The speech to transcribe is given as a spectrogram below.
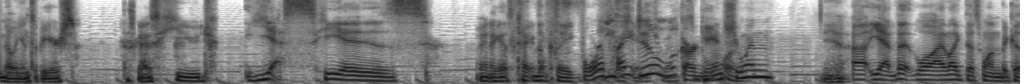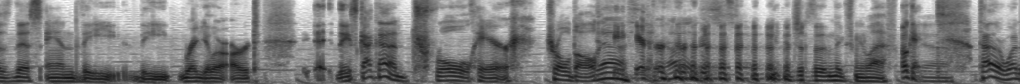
millions of years. this guy's huge. Yes, he is. I mean, I guess technically, the fourth He height? still looks gargantuan. yeah. Uh, yeah, the, well, I like this one because this and the the regular art, it's got kind of troll hair, troll doll Yes, hair. does. it just it makes me laugh. Okay, Yeah. Tyler, what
